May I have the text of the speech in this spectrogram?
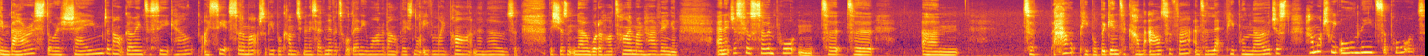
embarrassed or ashamed about going to seek help. I see it so much that people come to me and they say, I've never told anyone about this, not even my partner knows. And this doesn't know what a hard time I'm having. And, and it just feels so important to, to um, to help people begin to come out of that and to let people know just how much we all need support.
